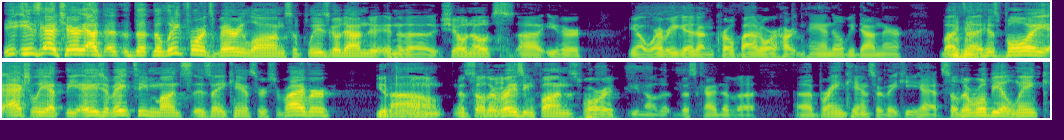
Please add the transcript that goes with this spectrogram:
he's got a charity. Uh, the, the the link for it's very long, so please go down to, into the show notes. Uh, either you know wherever you get on CROpod or Heart and Hand, it'll be down there. But Mhm. uh, his boy, actually, at the age of 18 months, is a cancer survivor. Beautiful. Um, and so they're raising funds for you know th- this kind of a, uh, brain cancer that he had. So there will be a link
